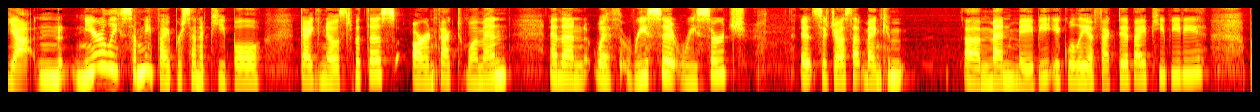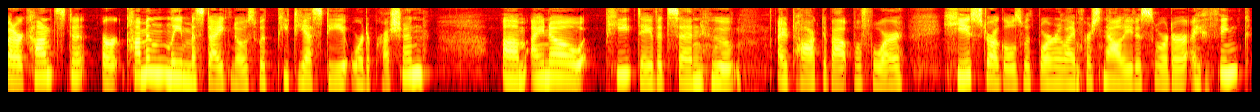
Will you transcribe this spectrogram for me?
yeah, n- nearly 75% of people diagnosed with this are in fact women. And then with recent research, it suggests that men can uh, men may be equally affected by BPD, but are constant or commonly misdiagnosed with PTSD or depression. Um, I know Pete Davidson, who I talked about before, he struggles with borderline personality disorder. I think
